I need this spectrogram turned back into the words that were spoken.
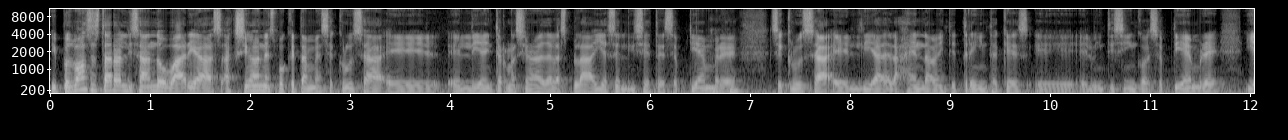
Y pues vamos a estar realizando varias acciones porque también se cruza el, Día Internacional de las Playas el 17 de septiembre, se cruza el Día de la Agenda 2030 que es eh, el 25 de septiembre. Y,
